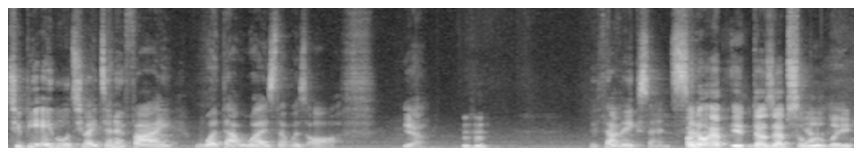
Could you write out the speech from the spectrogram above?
to be able to identify what that was that was off. Yeah. Mm-hmm. If that Yeah. makes sense. oh no, it does absolutely,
